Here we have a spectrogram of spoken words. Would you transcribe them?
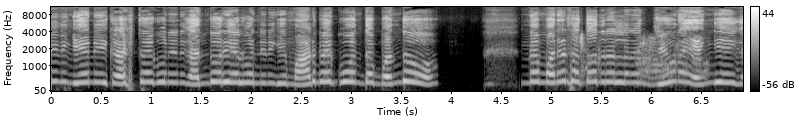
ನಿನಗೇನು ಈ ಕಷ್ಟಗೂ ನಿನಗೆ ಅಂದೂರಿ ಅಲ್ವಾ? ನಿನಗೆ ಮಾಡಬೇಕು ಅಂತ ಬಂದು. ನಮ್ಮ ಮನೆ ಸತ್ತೋದ್ರಲ್ಲ ನನ್ನ ಜೀವನ ಹೆಂಗೆ ಈಗ?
